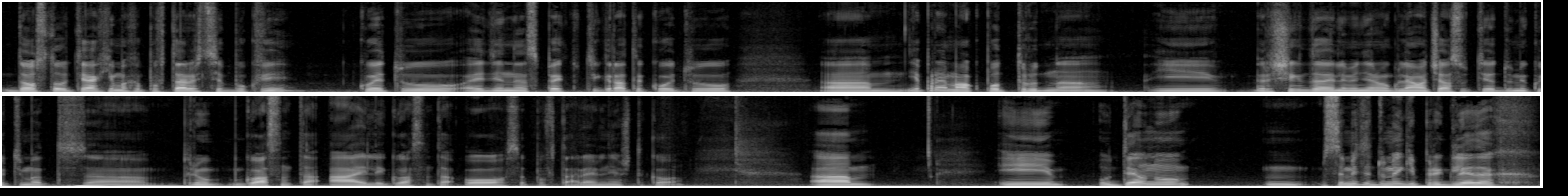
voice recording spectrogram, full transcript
доста от тях имаха повтарящи се букви, което е един аспект от играта, който а, я прави малко по-трудна и реших да елиминирам голяма част от тия думи, които имат а, гласната А или гласната О са повтаря или нещо такова. А, и отделно самите думи ги прегледах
